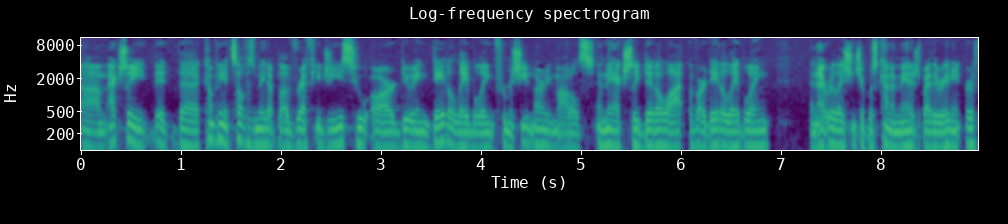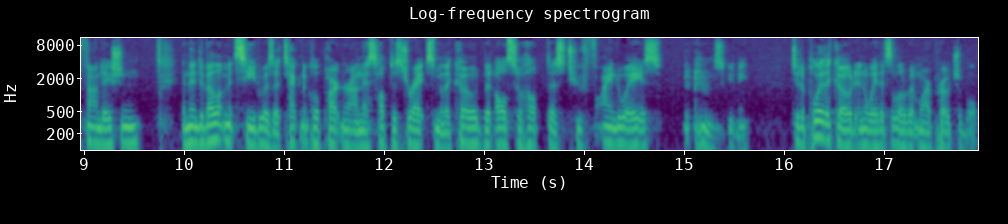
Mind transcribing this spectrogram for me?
Um, actually, it, the company itself is made up of refugees who are doing data labeling for machine learning models, and they actually did a lot of our data labeling. And that relationship was kind of managed by the Radiant Earth Foundation. And then Development Seed was a technical partner on this, helped us to write some of the code, but also helped us to find ways, excuse me, to deploy the code in a way that's a little bit more approachable.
